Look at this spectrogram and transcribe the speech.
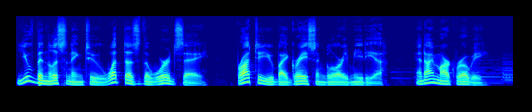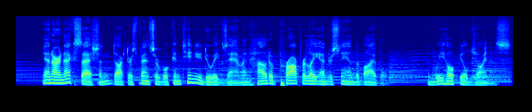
You've been listening to What Does the Word Say? brought to you by Grace and Glory Media. And I'm Mark Roby. In our next session, Dr. Spencer will continue to examine how to properly understand the Bible and we hope you'll join us.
